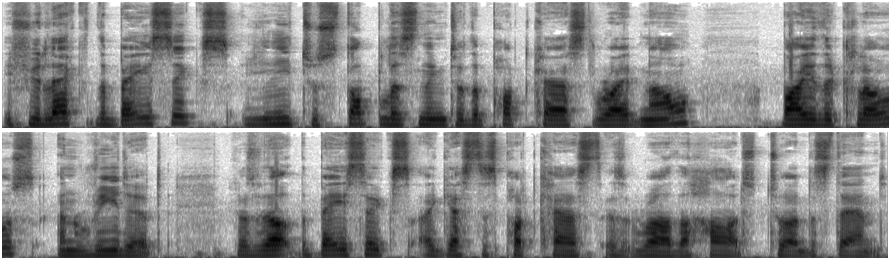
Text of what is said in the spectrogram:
If you lack the basics, you need to stop listening to the podcast right now, buy the Close, and read it. Because without the basics, I guess this podcast is rather hard to understand.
